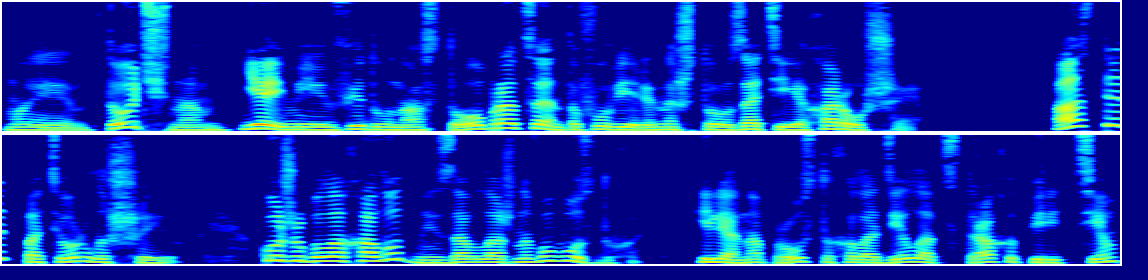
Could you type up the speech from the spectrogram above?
Мы точно, я имею в виду на сто процентов уверены, что затея хорошая». Астрид потерла шею. Кожа была холодной из-за влажного воздуха. Или она просто холодела от страха перед тем,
